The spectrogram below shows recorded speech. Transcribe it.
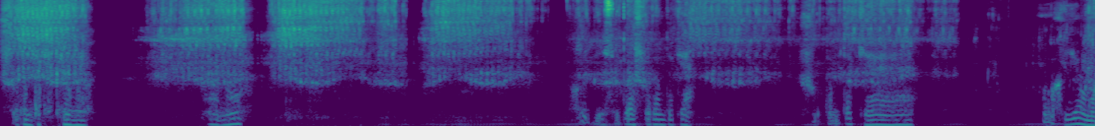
Що там таке клюнуло? А ну. Ходи сюди, що там таке? Там таке? Ох, йомаю.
